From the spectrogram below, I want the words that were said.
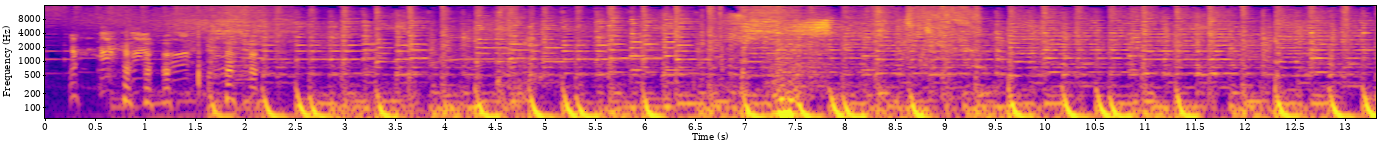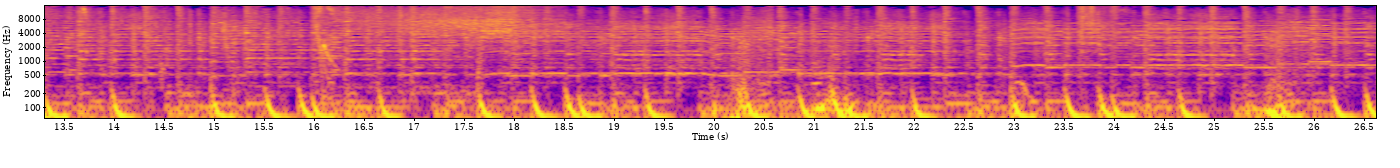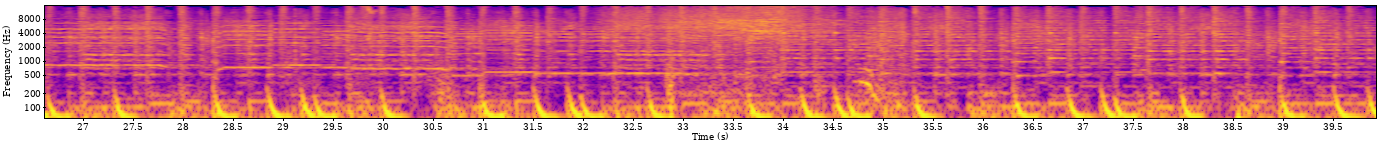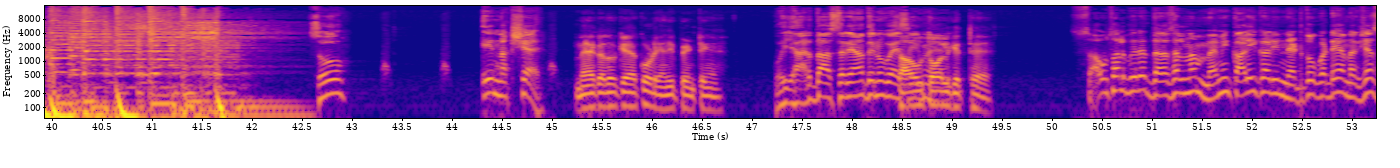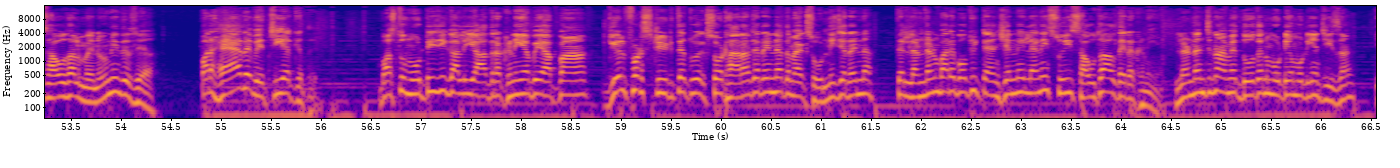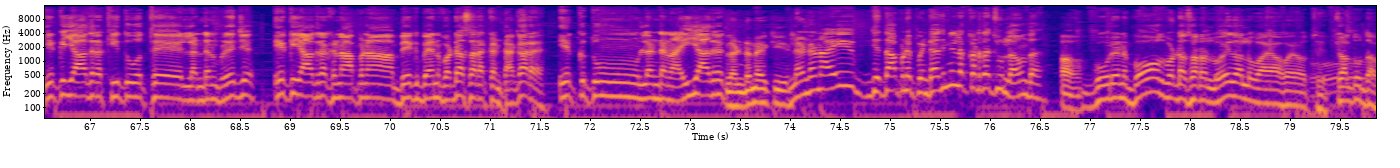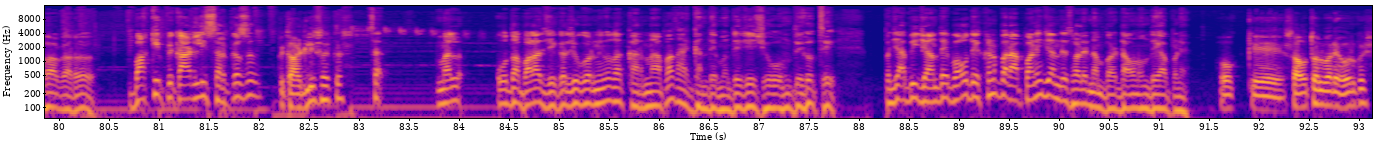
ਮੈਂ ਕਦੋਂ ਕਿਹਾ ਘੋੜਿਆਂ ਦੀ ਪੇਂਟਿੰਗ ਹੈ? ਉਹ ਯਾਰ ਦੱਸ ਰਿਹਾ ਤੈਨੂੰ ਵੈਸੇ ਹੀ ਸਾਊਥ ਮੈਂ। ਹਾਲ ਕਿੱਥੇ ਹੈ? ਸਾਊਥ ਹਾਲ ਵੀਰੇ ਦਰਅਸਲ ਨਾ ਮੈਂ ਵੀ ਕਾਲੀ ਕਾਲੀ ਨੈਟ ਤੋਂ ਕੱਢਿਆ ਨਕਸ਼ਾ ਸਾਊਥ ਹਾਲ ਮੈਨੂੰ ਵੀ ਨਹੀਂ ਦੱਸਿਆ। ਪਰ ਹੈ ਦੇ ਵਿੱਚ ਹੀ ਆ ਕਿਤੇ। ਬਸ ਤੂੰ ਮੋਟੀ ਜੀ ਗੱਲ ਯਾਦ ਰੱਖਣੀ ਆ ਵੀ ਆਪਾਂ ਗਿਲਫੋਰਡ ਸਟਰੀਟ ਤੇ ਤੂੰ 118 'ਚ ਰਹਿਣਾ ਤੇ ਮੈਂ 119 'ਚ ਰਹਿਣਾ ਤੇ ਲੰਡਨ ਬਾਰੇ ਬਹੁਤੀ ਟੈਨਸ਼ਨ ਨਹੀਂ ਲੈਣੀ ਸੂਈ ਸਾਊਥ ਹਾਲ ਤੇ ਰੱਖਣੀ ਹੈ ਲੰਡਨ 'ਚ ਨਾ ਐਵੇਂ ਦੋ ਤਿੰਨ ਮੋਟੀਆਂ-ਮੋਟੀਆਂ ਚੀਜ਼ਾਂ। ਇੱਕ ਯਾਦ ਰੱਖੀ ਤੂੰ ਉੱਥੇ ਲੰਡਨ ਬ੍ਰਿਜ ਇੱਕ ਯਾਦ ਰੱਖਣਾ ਆਪਣਾ ਬਿਗ ਬੈਨ ਵੱਡਾ ਸਾਰਾ ਘੰਟਾ ਘਰ। ਹੈ ਇੱਕ ਤੂੰ ਲੰਡਨ ਆਈ ਯਾਦ ਰੱਖ। ਲੰਡਨ ਹੈ ਕੀ? ਹੈ ਲੰਡਨ ਆਈ ਜਿੱਦਾਂ ਆਪਣੇ ਪਿੰਡਾਂ 'ਚ ਨਹੀਂ ਲੱਕੜ ਦਾ ਝੂਲਾ ਹੁੰਦਾ। ਆਹੋ। ਗੋਰੇ ਨੇ ਬਹੁਤ ਵੱਡਾ ਸਾਰਾ ਲੋਹੇ ਦਾ ਲਵਾਇਆ ਹੋਇਆ ਉੱਥੇ। ਚੱਲ ਤੂੰ ਦਫਾ ਕਰ। ਬਾਕੀ Piccadilly Circus. Piccadilly Circus? Sir ਮਤਲਬ ਉਹਦਾ ਬੜਾ ਜ਼ਿਕਰ ਜੁਗਰ ਨਹੀਂ ਉਹਦਾ ਕਰਨਾ ਆਪਾਂ ਤਾਂ ਗੰਦੇ ਮੰਦੇ ਜੇ ਸ਼ੋਅ ਹੁੰਦੇ ਉੱਥੇ ਪੰਜਾਬੀ ਜਾਂਦੇ ਬਹੁਤ ਦੇਖਣ ਪਰ ਆਪਾਂ ਨਹੀਂ ਜਾਂਦੇ ਸਾਡੇ ਨੰਬਰ ਡਾਊਨ ਹੁੰਦੇ ਆਪਣੇ ਓਕੇ ਸਾਊਥ ਹਾਲ ਬਾਰੇ ਹੋਰ ਕੁਝ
